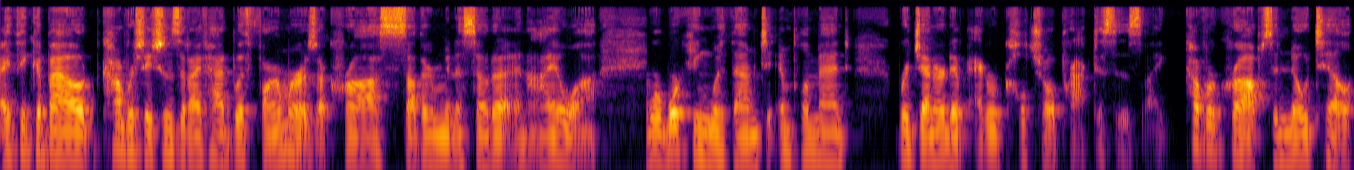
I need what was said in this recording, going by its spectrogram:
I think about conversations that I've had with farmers across southern Minnesota and Iowa. We're working with them to implement regenerative agricultural practices like cover crops and no till.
